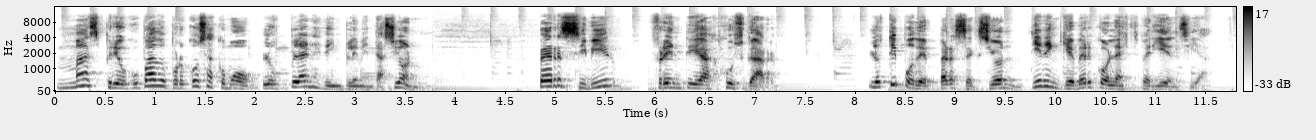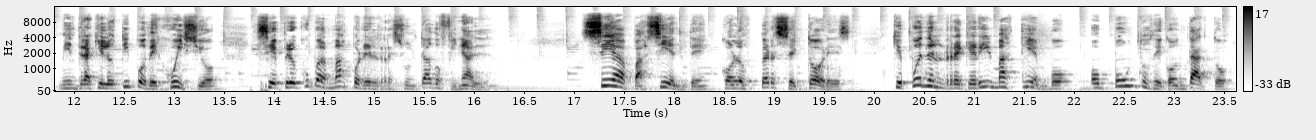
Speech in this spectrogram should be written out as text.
más preocupados por cosas como los planes de implementación. Percibir frente a juzgar. Los tipos de percepción tienen que ver con la experiencia, mientras que los tipos de juicio se preocupan más por el resultado final. Sea paciente con los perceptores que pueden requerir más tiempo o puntos de contacto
